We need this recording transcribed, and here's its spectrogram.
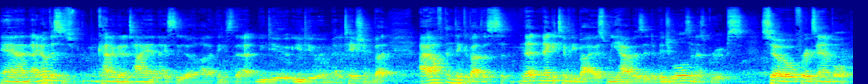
And I know this is kind of going to tie in nicely to a lot of things that we do, you do in meditation, but I often think about this negativity bias we have as individuals and as groups. So, for example,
